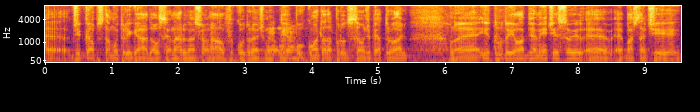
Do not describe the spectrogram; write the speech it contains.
é, de Campos está muito ligado ao cenário nacional, ficou durante muito uhum. tempo por conta da produção de petróleo, é E tudo, e obviamente isso é, é bastante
